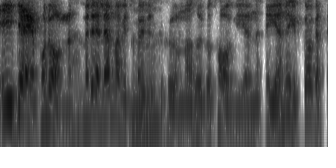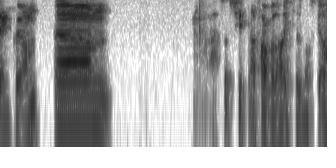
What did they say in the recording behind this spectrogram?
IG på dem. Med det lämnar vi tröjdiskussionerna och hugger tag i en, i en ny fråga, tänker jag. Um, alltså shit, fan vad det här är kul, Oskar.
